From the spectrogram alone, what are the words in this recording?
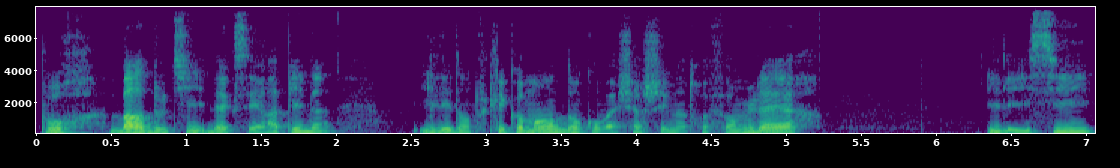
pour barre d'outils d'accès rapide, il est dans toutes les commandes, donc on va chercher notre formulaire, il est ici.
